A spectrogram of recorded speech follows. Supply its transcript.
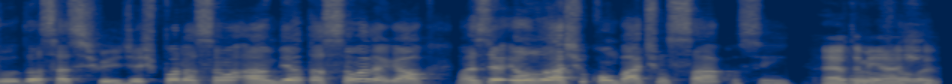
Do, do, Assassin's Creed. A exploração, a ambientação é legal, mas eu, eu acho o combate um saco, assim. É, eu também acho.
